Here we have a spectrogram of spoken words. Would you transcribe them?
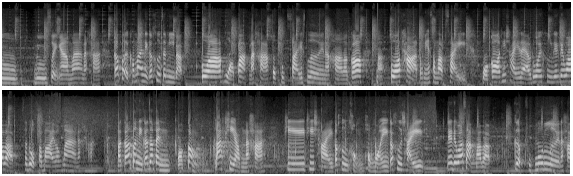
ดูดูสวยงามมากนะคะ ก็เปิดเข้ามาเนี่ยก็คือจะมีแบบ ตัวหัวปักนะคะ ครบทุกไซส์เลยนะคะ แล้วก็ตัวถาดตรงนี้สำหรับใส่หัวกอที่ใช้แล้วด้วยคือเรียกได้ว่าแบบสะดวกสบายมากๆนะคะ แล้วก็ตัวนี้ก็จะเป็นพวกกล่องลากเทียมนะคะที่ที่ใช้ก็คือของของหมอเองก็คือใช้เรียกได้ว่าสั่งมาแบบเกือบทุกรุ่นเลยนะคะ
